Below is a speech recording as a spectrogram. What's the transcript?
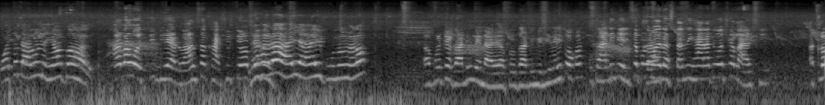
હોય. તો ડાળું નહીં આવતો હાલ આપણે ગાડી લઈને આવ્યા આપણે ગાડી મેલી નહીં તો ગાડી મેલી છે પણ હવે રસ્તાની હારા તો આટલો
